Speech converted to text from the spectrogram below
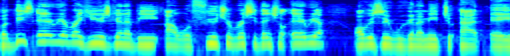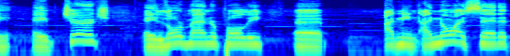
But this area right here is gonna be our future residential area. Obviously we're gonna need to add a a church, a Lord Manor probably. Uh, I mean I know I said it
